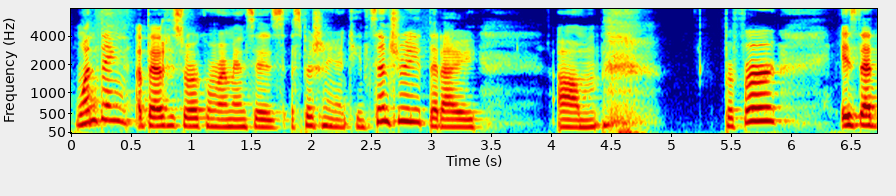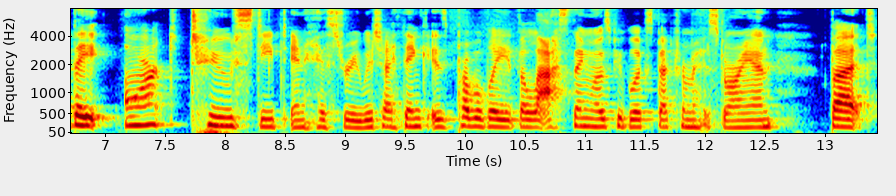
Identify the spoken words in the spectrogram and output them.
One thing about historical romances, especially 19th century, that I um, prefer is that they aren't too steeped in history, which I think is probably the last thing most people expect from a historian. But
